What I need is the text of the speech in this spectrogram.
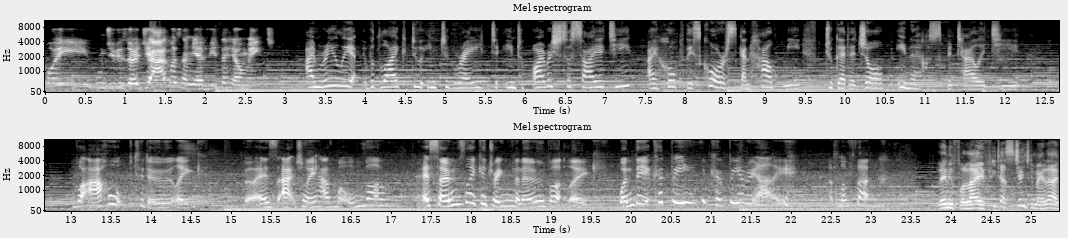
foi um divisor de águas na minha vida, realmente. I'm really would like to integrate into Irish society. I hope this course can help me to get a job in a hospitality. What I hope to do, like, is actually have my own bar. It sounds like a dream now, but like one day it could be, it could be a reality. I'd love that. Learning for Life, it has changed my life.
